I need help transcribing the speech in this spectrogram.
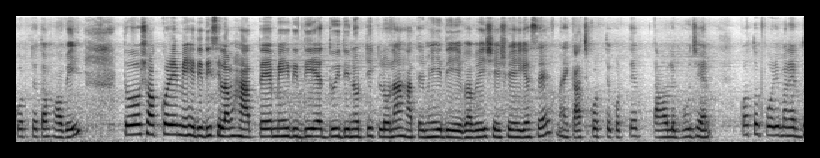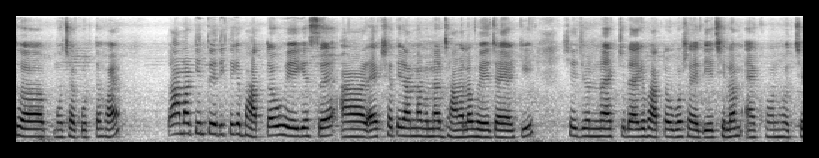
করতে তো হবেই। তো শখ করে মেহেদি দিছিলাম হাতে। মেহেদি দিয়ে দুই দিনও টিকলো না। হাতের মেহেদি এভাবেই শেষ হয়ে গেছে। মানে কাজ করতে করতে, তাহলে বুঝেন কত পরিমাণের ধোয়া মোছা করতে হয়। তো আমার কিন্তু এদিক থেকে ভাতটাও হয়ে গেছে আর একসাথে রান্না বান্নার ঝামেলা হয়ে যায় আর কি। সেই জন্য অ্যাকচুয়ালি আগে ভাতটাও বসায় দিয়েছিলাম, এখন হচ্ছে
